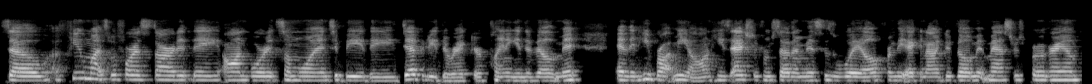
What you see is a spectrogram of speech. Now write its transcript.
So a few months before I started, they onboarded someone to be the deputy director of planning and development, and then he brought me on. He's actually from Southern Miss as well, from the economic development master's program.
